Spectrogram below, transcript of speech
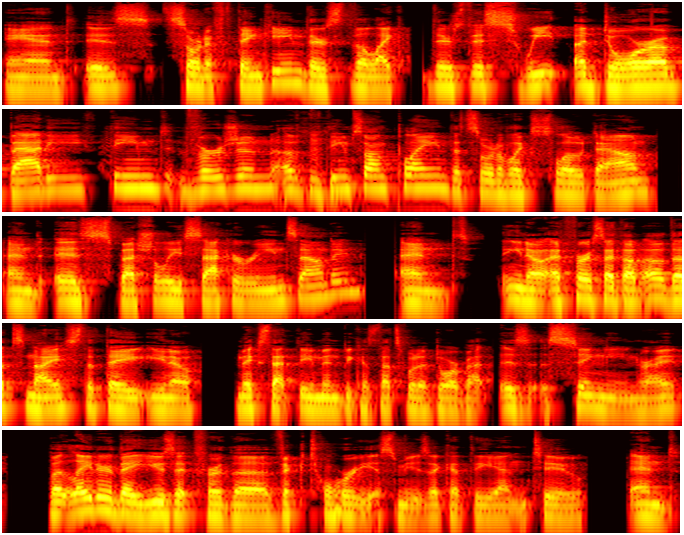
and is sort of thinking there's the like there's this sweet Adora Batty themed version of the mm-hmm. theme song playing that's sort of like slowed down and is especially saccharine sounding. And you know, at first I thought, oh, that's nice that they you know mix that theme in because that's what Adorabat is singing, right? But later they use it for the victorious music at the end too. And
